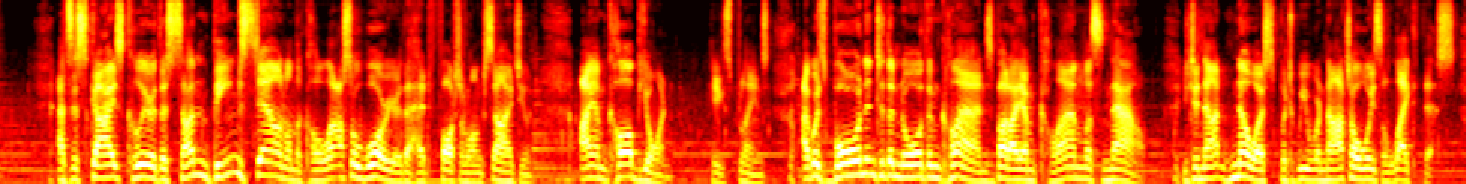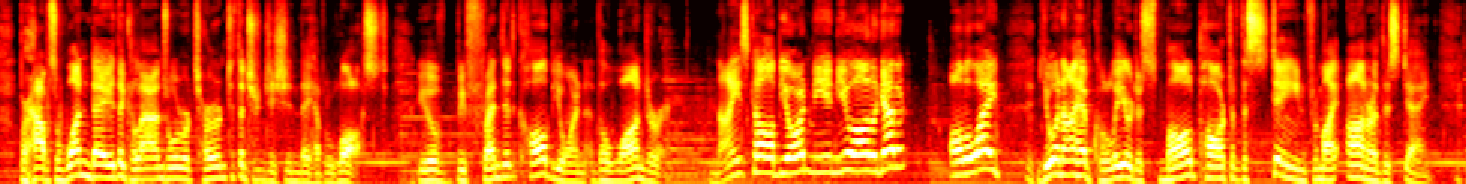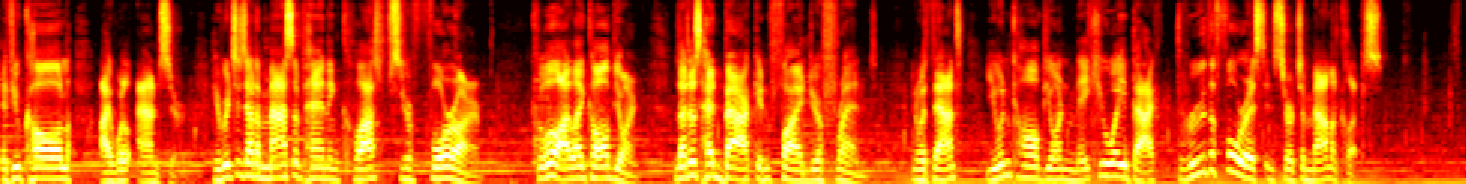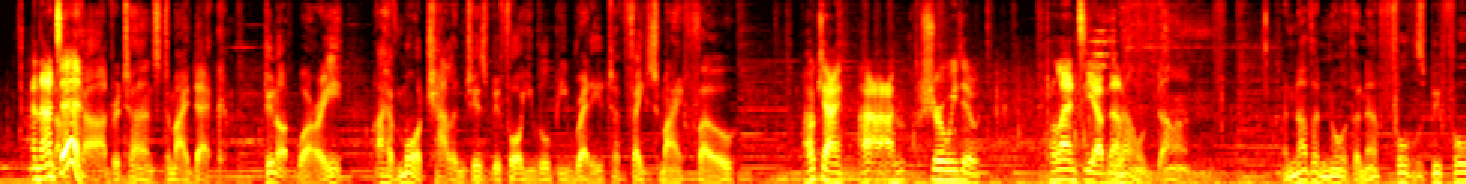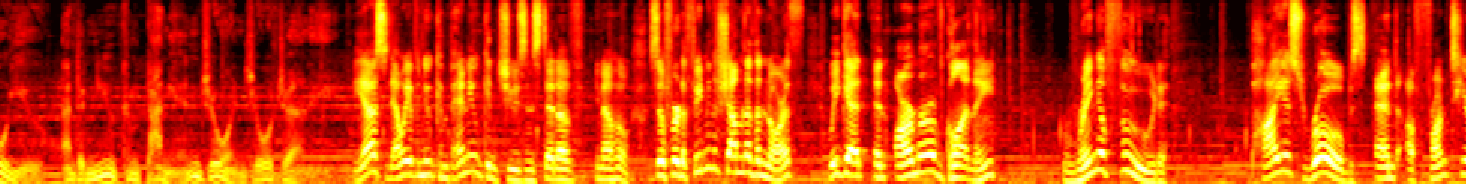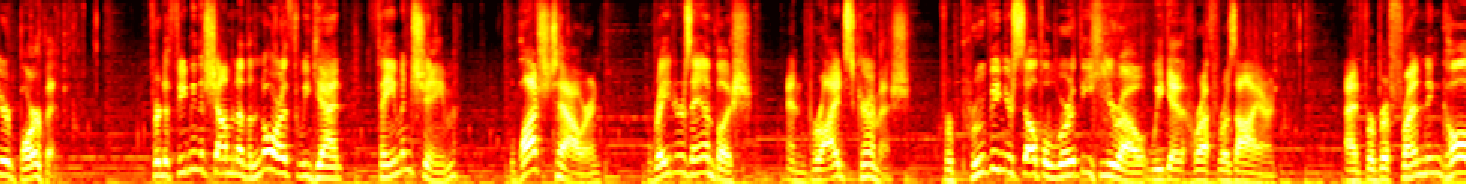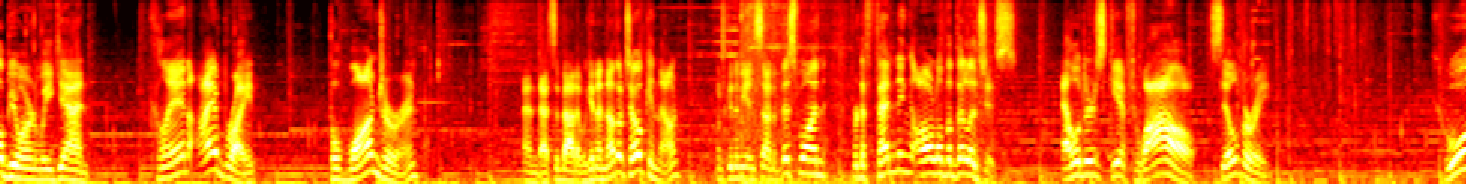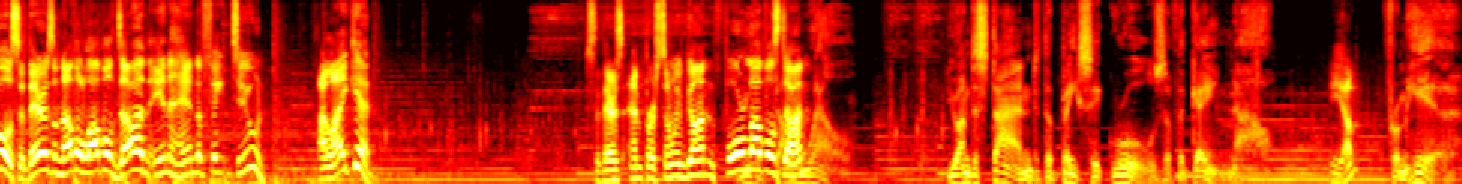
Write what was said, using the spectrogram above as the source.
As the skies clear, the sun beams down on the colossal warrior that had fought alongside you. I am Colbjorn, he explains. I was born into the northern clans, but I am clanless now. You did not know us, but we were not always like this. Perhaps one day the clans will return to the tradition they have lost. You have befriended Colbjorn the Wanderer. Nice Colbjorn, me and you all together. All the way. You and I have cleared a small part of the stain from my honor this day. If you call, I will answer. He reaches out a massive hand and clasps your forearm. Cool, I like Colbjorn. Let us head back and find your friend. And with that, you and Colbjorn make your way back through the forest in search of Malaclypse. And that's Another it. card returns to my deck. Do not worry. I have more challenges before you will be ready to face my foe. Okay, I- I'm sure we do. Plenty of them. Well done. Another northerner falls before you, and a new companion joins your journey. Yes, now we have a new companion we can choose instead of, you know who. So for defeating the Shaman of the North, we get an Armor of Gluttony, Ring of Food, Pious Robes, and a Frontier Barbet. For defeating the Shaman of the North, we get Fame and Shame, Watchtower, Raider's Ambush, and Bride Skirmish. For proving yourself a worthy hero, we get Hrethra's Ire. And for befriending Colbjorn, we get Clan Eyebright, the Wanderer, and that's about it. We get another token though. It's gonna be inside of this one for defending all of the villages. Elder's Gift, wow, silvery. Cool, so there's another level done in Hand of Fate 2. I like it. So there's Empress, and We've gotten four You have levels done. Well, you understand the basic rules of the game now. Yep. From here,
